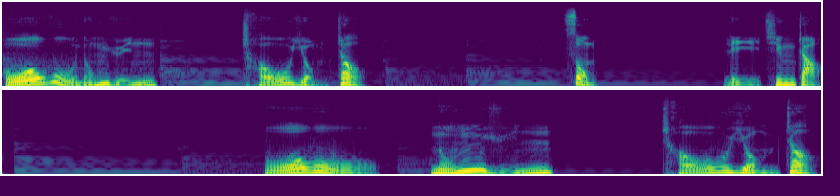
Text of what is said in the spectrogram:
薄雾浓云愁永昼。宋，李清照。薄雾浓云愁永昼。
